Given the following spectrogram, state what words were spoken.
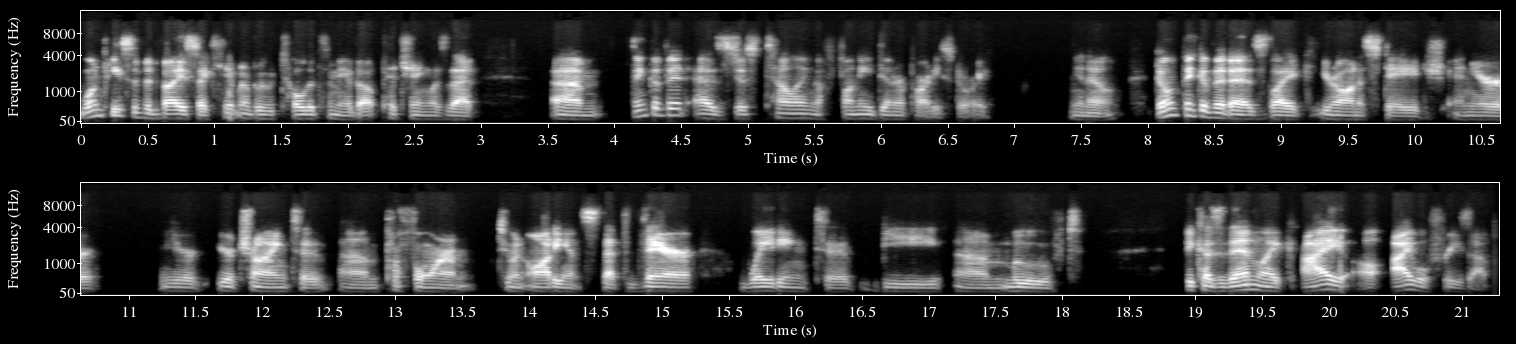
one piece of advice I can't remember who told it to me about pitching was that um, think of it as just telling a funny dinner party story you know don't think of it as like you're on a stage and you're you're you're trying to um, perform to an audience that's there waiting to be um, moved. Because then like i i will freeze up.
